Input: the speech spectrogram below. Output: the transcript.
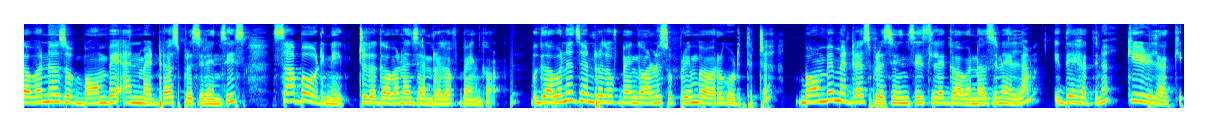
governors of Bombay and Madras presidencies subordinate to the governor general of Bengal governor general of ബംഗാളിന് സുപ്രീം പവർ കൊടുത്തിട്ട് ബോംബെ മദ്രാസ് പ്രസിഡൻസീസിലെ ഗവർണേഴ്സിനെല്ലാം ഇദ്ദേഹത്തിന് കീഴിലാക്കി.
